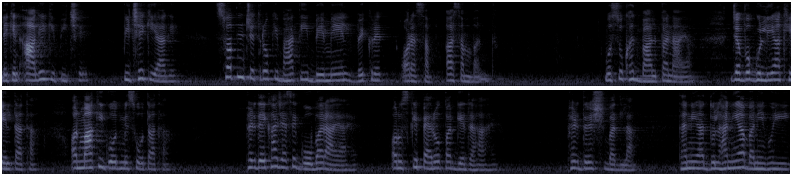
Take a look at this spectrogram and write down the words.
लेकिन आगे की पीछे पीछे की आगे, स्वप्न चित्रों की भांति बेमेल, विकृत और असंबंध। वो सुखद बालपन आया, जब वो गुल्लियाँ खेलता था और माँ की गोद में सोता था। फिर देखा जैसे गोबर आया है और उसके पैरों पर गिर रहा है। फिर दृश्य बदला, धनिया, दुल्हनिया बनी हुई,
